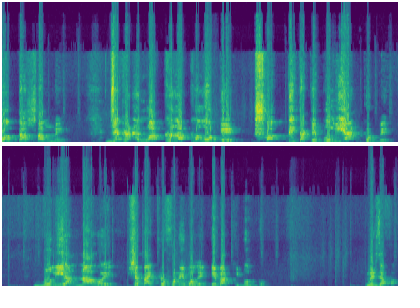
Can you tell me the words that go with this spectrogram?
লোক তার সামনে, যেখানে লক্ষ লক্ষ লোকের শক্তি তাকে বলিয়ান করবে। বলিয়ান না হয়ে সে মাইক্রোফোনে বলে, এবার কি বলব? মির্জা ফাক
